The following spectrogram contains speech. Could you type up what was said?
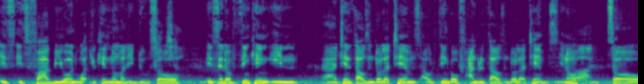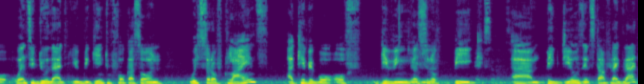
is is far beyond what you can normally do. So Gotcha. instead of thinking in uh, ten thousand dollar terms, I would think of hundred thousand dollar terms. You know, Right. so once you do that, you begin to focus on which sort of clients are capable of giving you sort of big, um, big deals and stuff like that.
